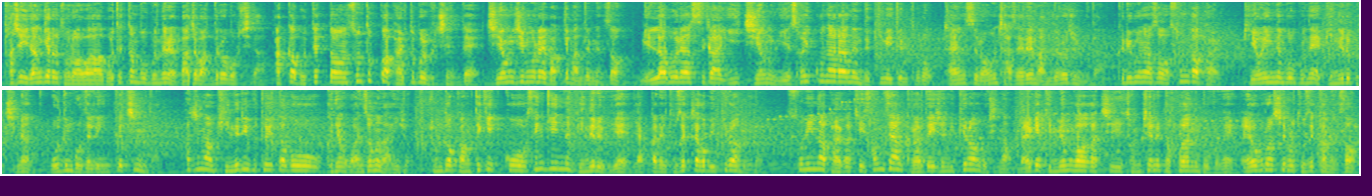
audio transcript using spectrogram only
다시 2단계로 돌아와 못했던 부분을 마저 만들어 봅시다. 아까 못했던 손톱과 발톱을 붙이는데 지형 지물에 맞게 만들면서 밀라보레아스가 이 지형 위에 서 있구나라는 느낌이 들도록 자연스러운 자세를 만들어줍니다. 그리고 나서 손과 발, 비어있는 부분에 비늘을 붙이면 모든 모델링이 끝입니다. 하지만 비늘이 붙어 있다고 그냥 완성은 아니죠. 좀 더 광택 있고 생기 있는 비늘을 위해 약간의 도색 작업이 필요합니다. 손이나 발같이 섬세한 그라데이션이 필요한 곳이나 날개 뒷면과 같이 전체를 덮어야 하는 부분에 에어브러쉬로 도색하면서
